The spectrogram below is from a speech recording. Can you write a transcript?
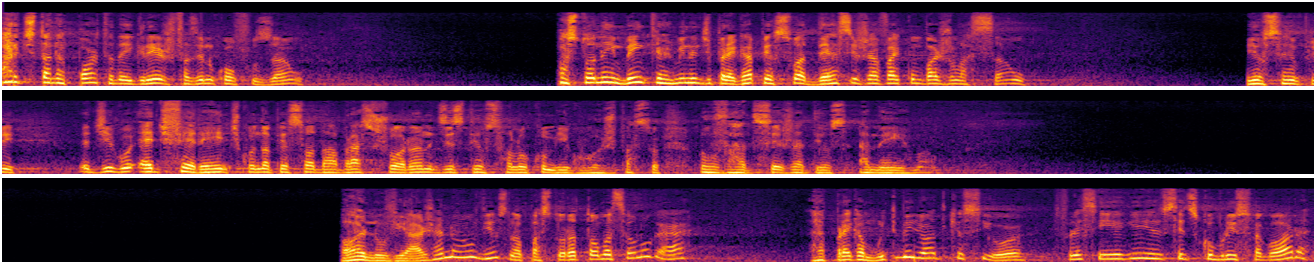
Para de estar na porta da igreja fazendo confusão. Pastor nem bem termina de pregar, a pessoa desce e já vai com bajulação. E eu sempre eu digo, é diferente quando a pessoa dá um abraço chorando e diz: Deus falou comigo hoje, pastor. Louvado seja Deus. Amém, irmão. Olha, não viaja não, viu? Senão a pastora toma seu lugar. Ela prega muito melhor do que o senhor. Eu falei assim, você descobriu isso agora?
